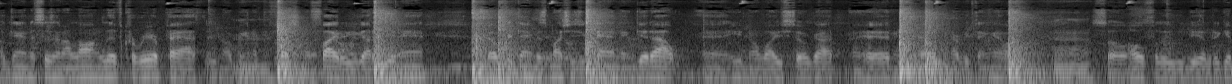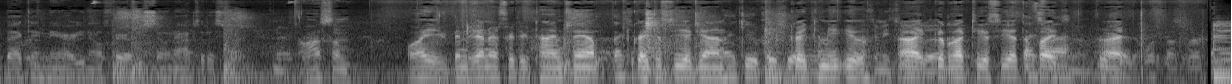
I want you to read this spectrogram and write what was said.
again, this isn't a long-lived career path. You know, being a professional fighter, you got to get in, milk the game as much as you can, and get out. And you know, while you still got a head and health and everything else. Mm-hmm. So hopefully we'll be able to get back in there, you know, fairly soon after this fight. Awesome. Well, you've been generous with your time, champ. Thank you. Great to see you again. Thank you. Appreciate Great it. to meet you. to meet you All right. Good man. luck to you. See you at the Thanks, fight. man. All right. It.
